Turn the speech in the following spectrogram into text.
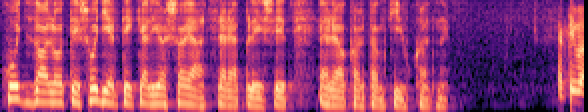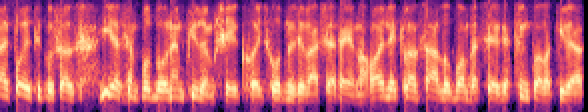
hogy zajlott és hogy értékeli a saját szereplését, erre akartam kiukadni. Hát nyilván egy politikus az ilyen szempontból nem különbség, hogy hódműzővásárhelyen a hajléklan szállóban beszélgetünk valakivel,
